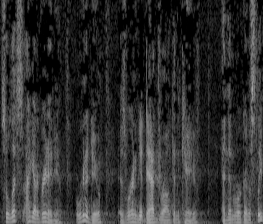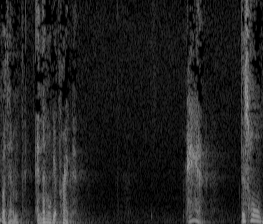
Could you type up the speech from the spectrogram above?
so let's, I got a great idea. What we're going to do is we're going to get dad drunk in the cave, and then we're going to sleep with him, and then we'll get pregnant. Man, this whole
